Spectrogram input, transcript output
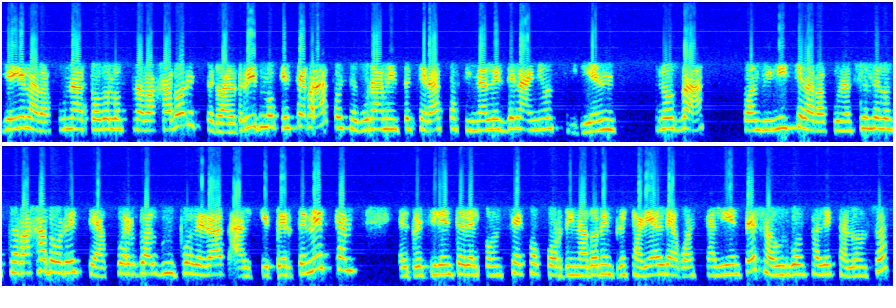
llegue la vacuna a todos los trabajadores, pero al ritmo que se va, pues seguramente será hasta finales del año, si bien nos va, cuando inicie la vacunación de los trabajadores de acuerdo al grupo de edad al que pertenezcan. El presidente del Consejo Coordinador Empresarial de Aguascalientes, Raúl González Alonso,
